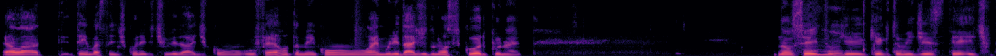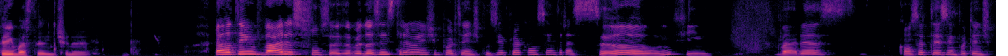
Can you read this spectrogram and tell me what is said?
ela t- tem bastante conectividade com o ferro também com a imunidade do nosso corpo, né? Não sei, tu Uhum. que, que que tu me diz, tem, tipo, tem bastante, né? ela tem várias funções. A B12 é extremamente importante, inclusive para concentração, enfim, várias. Com certeza é importante.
